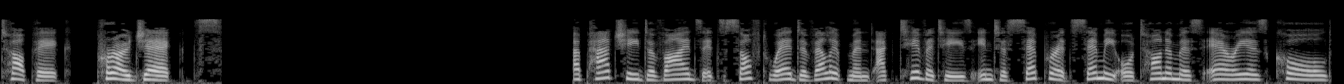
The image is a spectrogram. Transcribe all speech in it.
Topic: Projects. Apache divides its software development activities into separate semi-autonomous areas called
